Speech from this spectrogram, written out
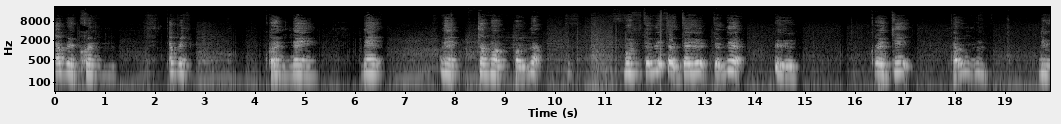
ถ้าเป็นคนถ้าเป็นคนในในในสมองผมอะผมจะไม่สนใจเลยแต่เนี่ยคือคนที่ผมอยู่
